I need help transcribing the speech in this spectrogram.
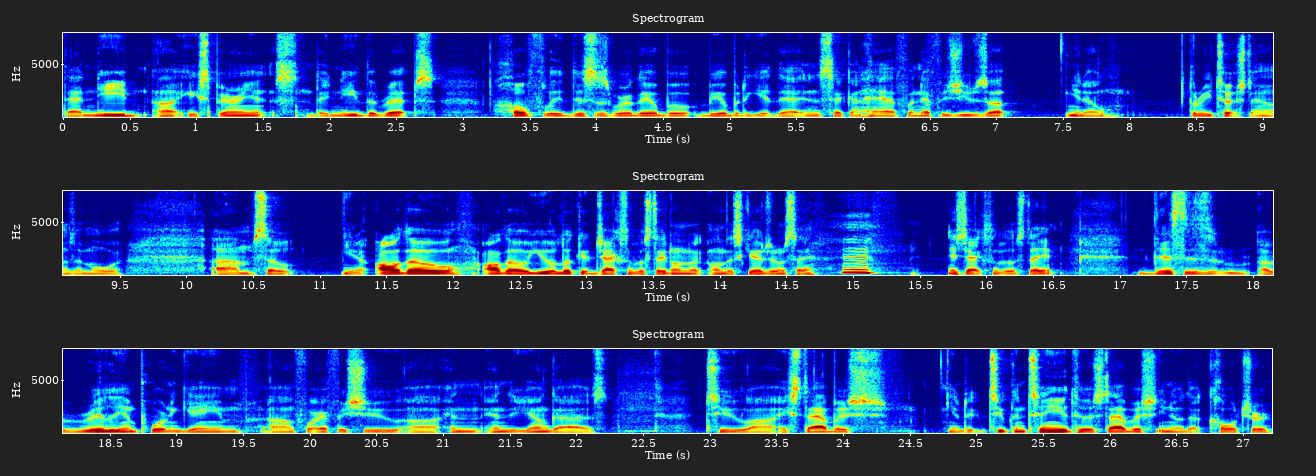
that need uh, experience. They need the reps. Hopefully, this is where they'll be able to get that in the second half when FSU's up, you know, three touchdowns or more. Um, so, you know, although although you'll look at Jacksonville State on the on the schedule and say, eh, it's Jacksonville State. This is a really important game uh, for FSU uh, and and the young guys to uh, establish, you know, to, to, continue to establish, you know, that culture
